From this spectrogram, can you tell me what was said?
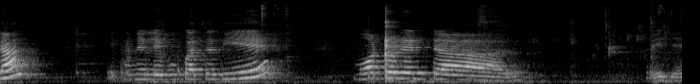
ডাল? এখানে লেবু পাতা দিয়ে মটরের ডাল। এই যে,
